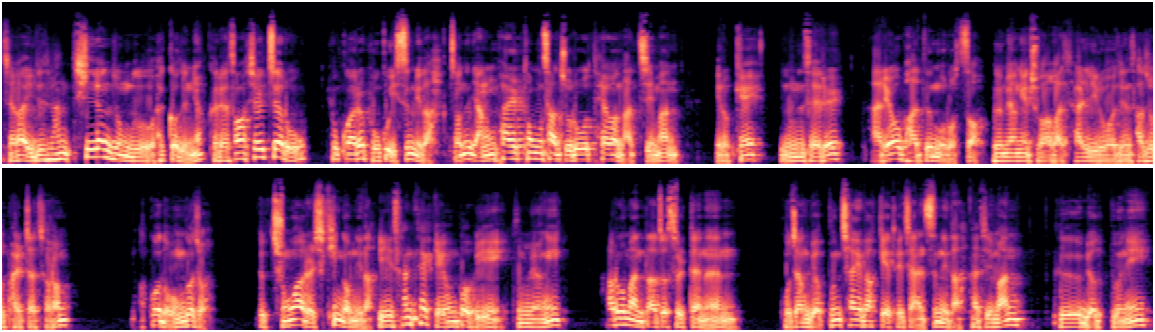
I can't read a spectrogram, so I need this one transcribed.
제가 이 짓을 한 7년 정도 했거든요. 그래서 실제로 효과를 보고 있습니다. 저는 양팔통 사주로 태어났지만 이렇게 운세를 가려받음으로써 음양의 조화가 잘 이루어진 사주팔자처럼 바꿔 놓은 거죠. 즉 중화를 시킨 겁니다. 이 산책 개운법이 분명히 하루만 따졌을 때는 고작 몇 분 차이밖에 되지 않습니다. 하지만 그 몇 분이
